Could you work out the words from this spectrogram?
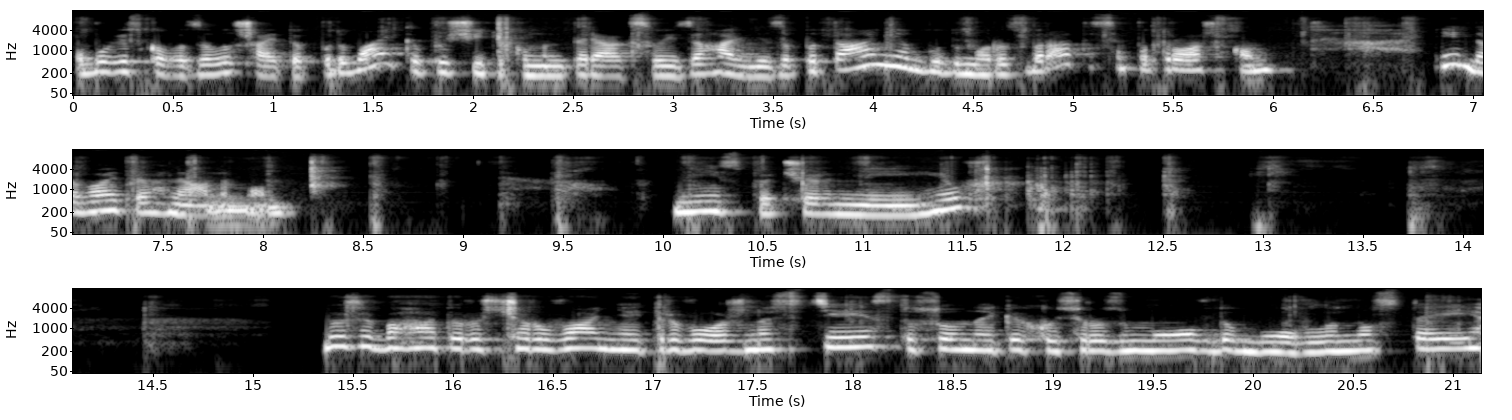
Обов'язково залишайте вподобайки, пишіть у коментарях свої загальні запитання, будемо розбиратися потрошку. І давайте глянемо. Місто Чернігів. Дуже багато розчарування і тривожності стосовно якихось розмов, домовленостей,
